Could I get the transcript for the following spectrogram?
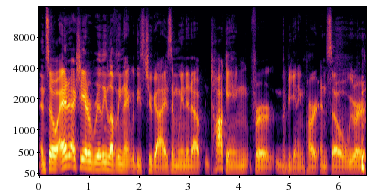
And so I had actually had a really lovely night with these two guys, and we ended up talking for the beginning part. And so we were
